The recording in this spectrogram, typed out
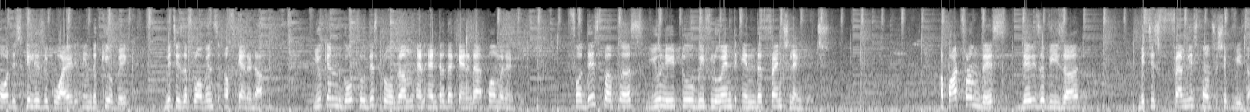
or the skill is required in the Quebec which is a province of Canada. You can go through this program and enter the Canada permanently. For this purpose, you need to be fluent in the French language. Apart from this, there is a visa which is family sponsorship visa.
